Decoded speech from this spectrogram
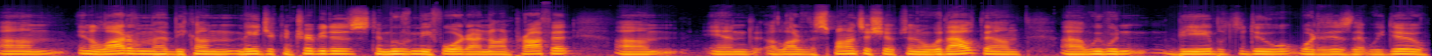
Um, and a lot of them have become major contributors to moving me forward our nonprofit. Um, and a lot of the sponsorships. And without them, uh, we wouldn't be able to do what it is that we do.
